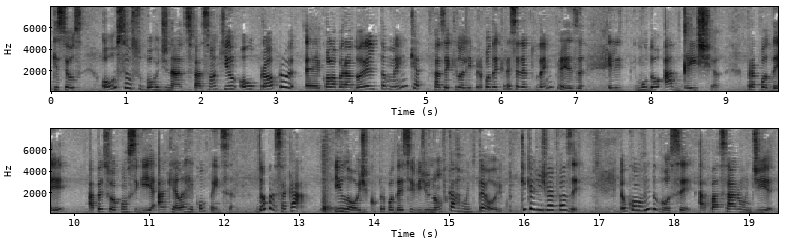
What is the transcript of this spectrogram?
que seus ou seus subordinados façam aquilo ou o próprio é, colaborador ele também quer fazer aquilo ali para poder crescer dentro da empresa. Ele mudou a deixa para poder a pessoa conseguir aquela recompensa. Deu para sacar? E lógico, para poder esse vídeo não ficar muito teórico, o que, que a gente vai fazer? Eu convido você a passar um dia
